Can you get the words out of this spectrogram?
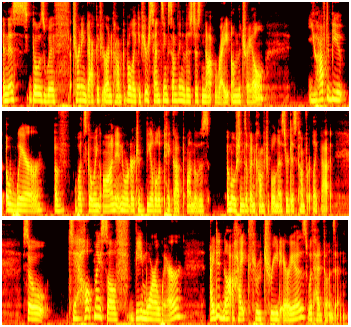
And this goes with turning back if you're uncomfortable. Like if you're sensing something that's just not right on the trail, you have to be aware of what's going on in order to be able to pick up on those emotions of uncomfortableness or discomfort like that. So to help myself be more aware, I did not hike through treed areas with headphones in.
